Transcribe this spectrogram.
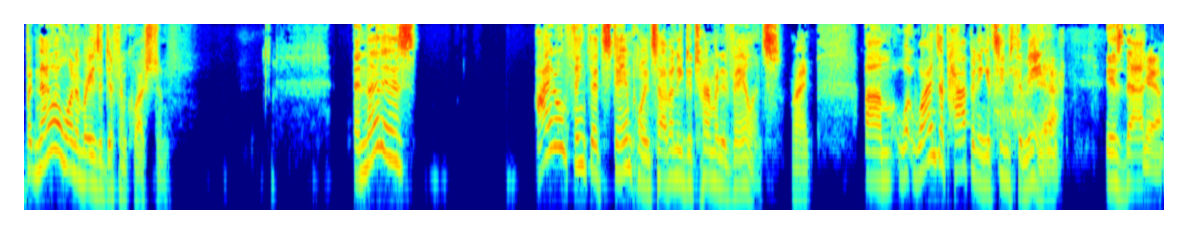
but now I want to raise a different question, and that is, I don't think that standpoints have any determinate valence, right? Um, what winds up happening, it seems to me, Yeah. is that Yeah.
